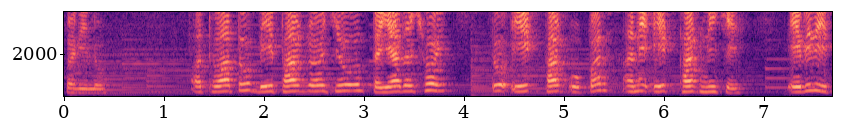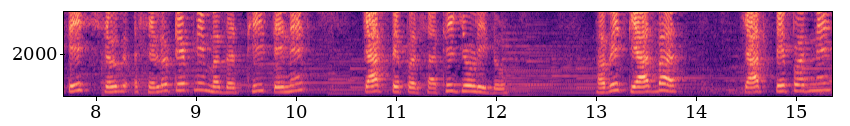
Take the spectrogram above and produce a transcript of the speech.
કરી લો. અથવા તો બે ભાગ જો તૈયાર જ હોય, તો એક ભાગ ઉપર અને એક ભાગ નીચે. એવી રીતે સેલ- સેલોટેપની મદદથી તેને ચાર્ટ પેપર સાથે જોડી દો. હવે ત્યારબાદ ચાર્ટ પેપરને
